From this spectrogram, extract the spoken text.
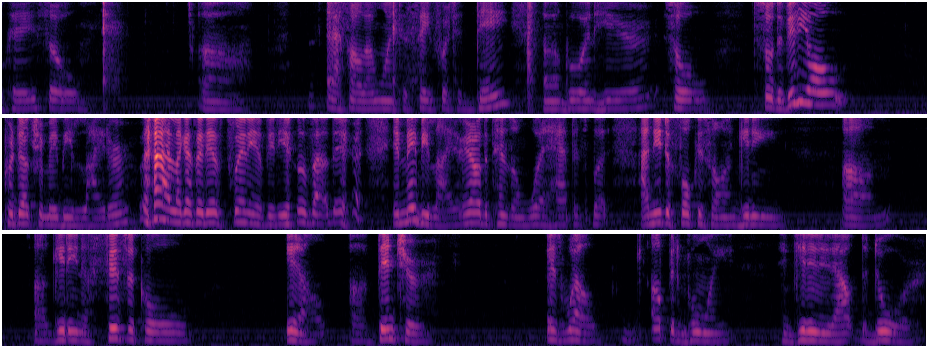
Okay, so uh, that's all I wanted to say for today. I'm going to go in here. So, so the video production may be lighter. like I said, there's plenty of videos out there. It may be lighter. It all depends on what happens, but I need to focus on getting, um, uh, getting a physical, you know, uh, venture as well up and going and getting it out the door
